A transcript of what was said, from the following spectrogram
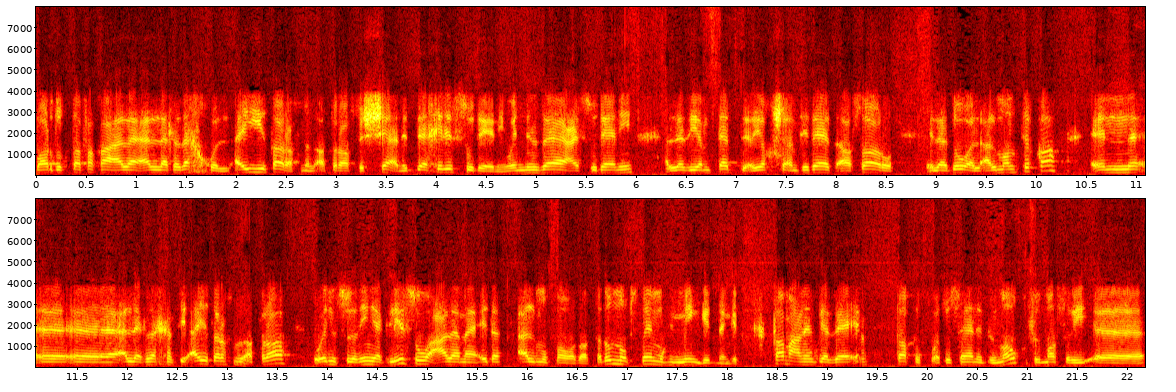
برضو اتفق على ألا تدخل أي طرف من الأطراف في الشأن الداخلي السوداني والنزاع السوداني الذي يمتد يخشى امتداد آثاره إلى دول المنطقة إن آه، آه، ألا يتدخل في أي طرف من الأطراف وإن السودانيين يجلسوا على مائدة المفاوضات. فدول نقطتين مهمين جدا جدا. طبعا الجزائر تقف وتساند الموقف المصري آه،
